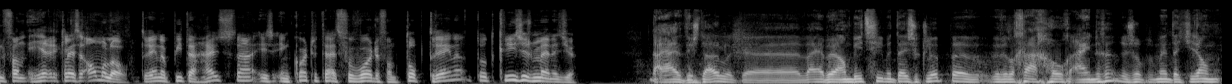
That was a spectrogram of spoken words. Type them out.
van Heracles Almelo. Trainer Pieter Huistra is in korte tijd verworden van toptrainer tot crisismanager. Nou ja, het is duidelijk. Eh, wij hebben ambitie met deze club. Eh, we willen graag hoog eindigen. Dus op het moment dat je dan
